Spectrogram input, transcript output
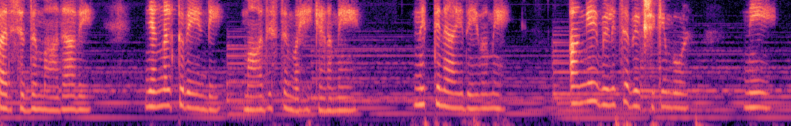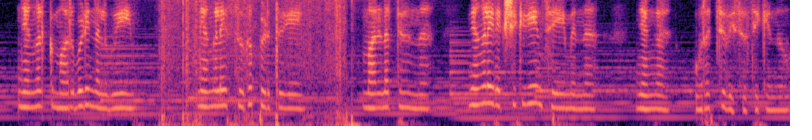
പരിശുദ്ധ മാതാവേ ഞങ്ങൾക്ക് വേണ്ടി മാധ്യസ്ഥം വഹിക്കണമേ. നിത്യനായ ദൈവമേ അങ്ങേ വിളിച്ചപേക്ഷിക്കുമ്പോൾ നീ ഞങ്ങൾക്ക് മറുപടി നൽകുകയും ഞങ്ങളെ സുഖപ്പെടുത്തുകയും മരണത്തിൽ നിന്ന് ഞങ്ങളെ രക്ഷിക്കുകയും ചെയ്യുമെന്ന് ഞങ്ങൾ ഉറച്ചു വിശ്വസിക്കുന്നു.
